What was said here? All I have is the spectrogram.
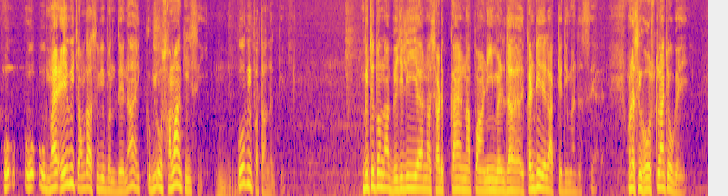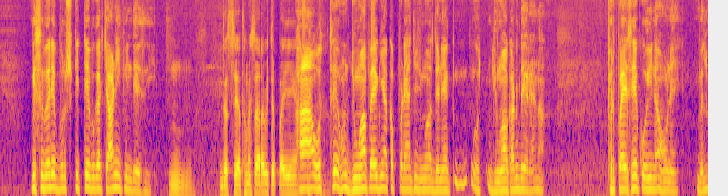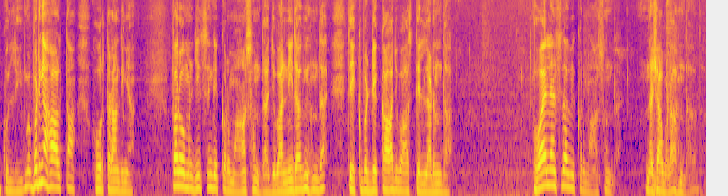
ਉਹ ਉਹ ਉਹ ਮੈਂ ਇਹ ਵੀ ਚਾਹੁੰਦਾ ਸੀ ਵੀ ਬੰਦੇ ਨਾ ਇੱਕ ਵੀ ਉਹ ਸਮਾਂ ਕੀ ਸੀ? ਉਹ ਵੀ ਪਤਾ ਲੱਗੇ। ਵੀ ਜਦੋਂ ਨਾ ਬਿਜਲੀ ਆ ਨਾ ਸੜਕਾਂ ਨਾ ਪਾਣੀ ਮਿਲਦਾ ਕੰਢੀ ਦੇ ਇਲਾਕੇ ਦੀ ਮੈਂ ਦੱਸਿਆ। ਹੁਣ ਅਸੀਂ ਹੋਸਟਲਾਂ 'ਚੋਂ ਗਏ। ਵੀ ਸਵੇਰੇ ਬੁਰਸ਼ ਕੀਤੇ ਬਗੈਰ ਚਾਹ ਨਹੀਂ ਪੀਂਦੇ ਸੀ। ਹੂੰ। ਦੱਸਿਆ ਤੁਹਾਨੂੰ ਸਾਰਾ ਵੀ ਤੇ ਪਏ ਆ। ਹਾਂ, ਉੱਥੇ ਹੁਣ ਜੂਆਂ ਪੈ ਗਈਆਂ ਕੱਪੜਿਆਂ 'ਚ, ਜੂਆਂ ਦਿਨੇ ਉਹ ਜੂਆਂ ਕੱਢਦੇ ਰਹਿਣਾ। ਫਿਰ ਪੈਸੇ ਕੋਈ ਨਾ ਹੋਣੇ, ਬਿਲਕੁਲ ਹੀ। ਬੜੀਆਂ ਹਾਲਤਾਂ ਹੋਰ ਤਰ੍ਹਾਂ ਦੀਆਂ। ਪਰ ਉਹ ਮਨਜੀਤ ਸਿੰਘ ਇੱਕ ਰੋਮਾਂਸ ਹੁੰਦਾ, ਜਵਾਨੀ ਦਾ ਵੀ ਹੁੰਦਾ ਤੇ ਇੱਕ ਵੱਡੇ ਕਾਜ ਵਾਸਤੇ ਲੜਨ ਦਾ। ਵਾਇਲੈਂਸ ਦਾ ਵੀ ਇੱਕ ਰੋਮਾਂਸ ਹੁੰਦਾ, ਨਸ਼ਾ ਬੜਾ ਹੁੰਦਾ ਉਹਦਾ।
